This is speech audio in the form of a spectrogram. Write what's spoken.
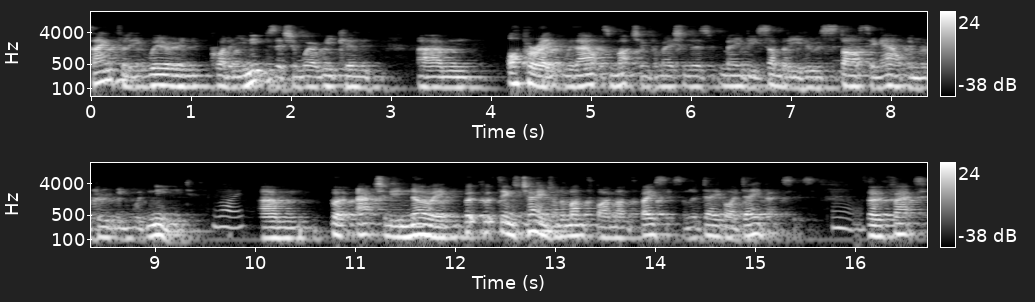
thankfully, we're in quite a unique position where we can um, operate without as much information as maybe somebody who is starting out in recruitment would need. Right. Um, but actually knowing, but, but things change on a month by month basis, on a day by day basis. Mm. So in fact,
